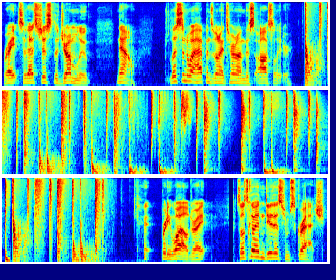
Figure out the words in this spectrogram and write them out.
Right, so that's just the drum loop. Now, listen to what happens when I turn on this oscillator. Pretty wild, right? So let's go ahead and do this from scratch.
